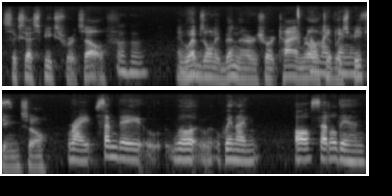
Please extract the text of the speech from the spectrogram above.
success speaks for itself. Mm-hmm. And. Webb's only been there a short time, oh, relatively oh speaking. So right, someday, will when I'm all settled in,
